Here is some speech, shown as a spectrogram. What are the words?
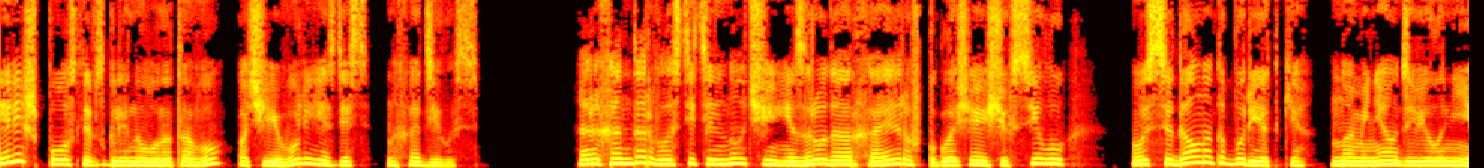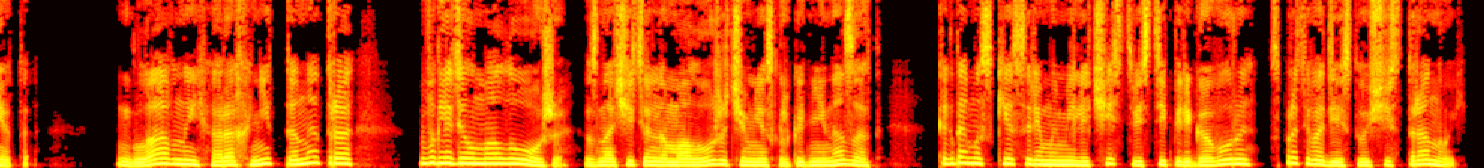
и лишь после взглянула на того, по чьей воле я здесь находилась. Арахандар, властитель ночи, из рода архаэров, поглощающих силу, восседал на табуретке, но меня удивило не это. Главный, арахнит Тенетра — выглядел моложе, значительно моложе, чем несколько дней назад, когда мы с Кесарем имели честь вести переговоры с противодействующей стороной.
